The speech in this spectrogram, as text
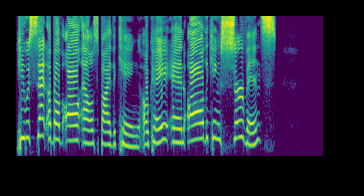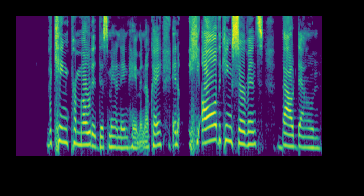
he was set above all else by the king, okay? And all the king's servants the king promoted this man named Haman, okay? And he, all the king's servants bowed down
